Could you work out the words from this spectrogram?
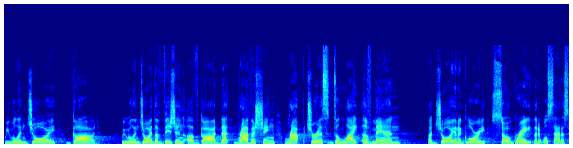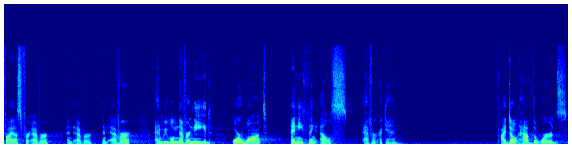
we will enjoy God we will enjoy the vision of God, that ravishing, rapturous delight of man, a joy and a glory so great that it will satisfy us forever and ever and ever, and we will never need or want anything else ever again. I don't have the words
